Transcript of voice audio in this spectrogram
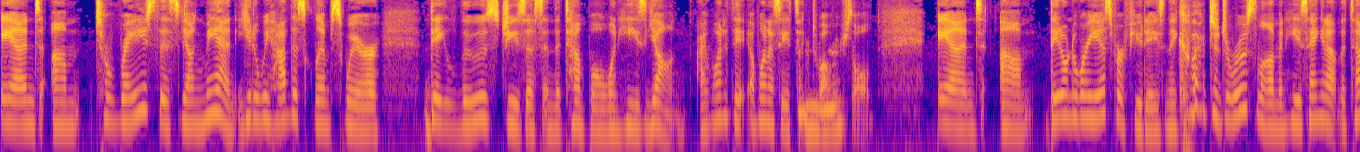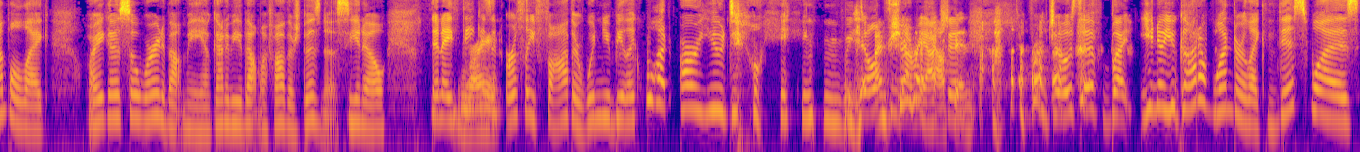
and um, to raise this young man. You know, we have this glimpse where they lose Jesus in the temple when he's young. I want to, th- I want to say it's like 12 years old. And um, they don't know where he is for a few days. And they go back to Jerusalem and he's hanging out in the temple like, why are you guys so worried about me? I've got to be about my father's business, you know? And I think as an earthly father, wouldn't you be like, what are you doing? we Yeah, don't I'm see sure that that reaction from Joseph, but you know, you got to wonder like this was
